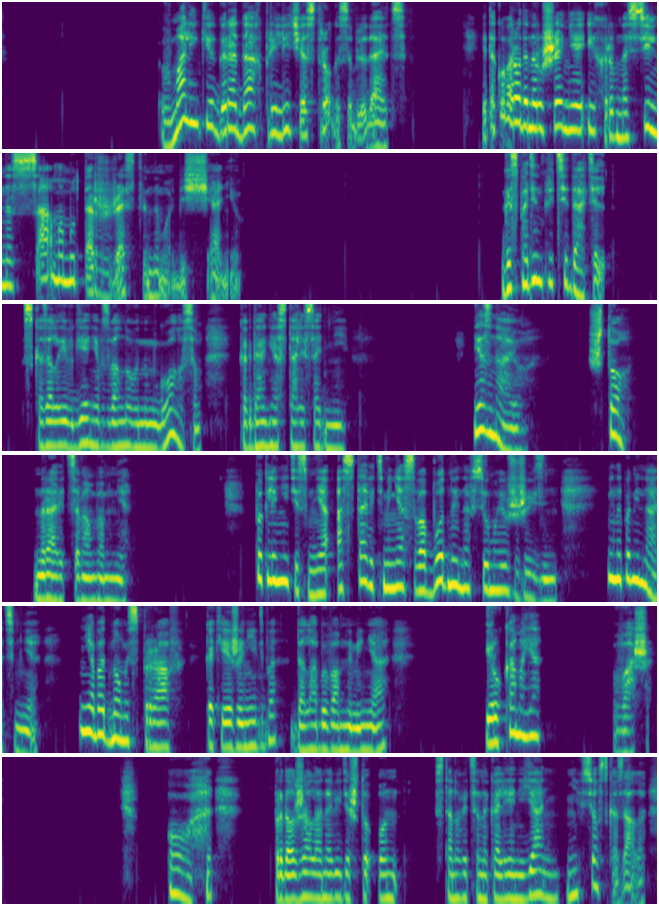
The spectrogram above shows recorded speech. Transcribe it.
В маленьких городах приличия строго соблюдаются, и такого рода нарушение их равносильно самому торжественному обещанию. «Господин председатель», — сказала Евгения взволнованным голосом, когда они остались одни, — я знаю, что нравится вам во мне. Поклянитесь мне оставить меня свободной на всю мою жизнь, не напоминать мне ни об одном из прав, какие женитьба дала бы вам на меня, и рука моя ваша. О, продолжала она, видя, что он становится на колени, я не все сказала —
